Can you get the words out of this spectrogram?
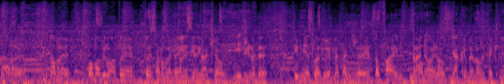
Dobre, dobre, pobavilo a to je, to je samozrejme Presne jediný tak. účel. Nič iné tým nesledujeme, takže je to fajn. Braňo, Spokojnosť. ďakujeme veľmi pekne.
